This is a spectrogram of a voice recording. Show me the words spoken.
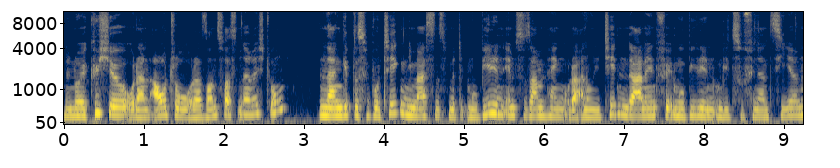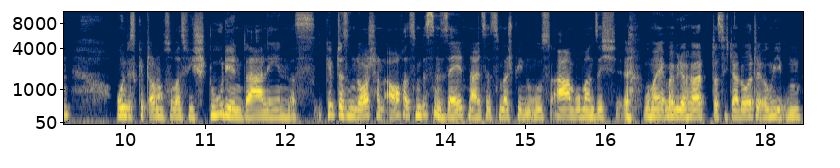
eine neue Küche oder ein Auto oder sonst was in der Richtung. Und dann gibt es Hypotheken, die meistens mit Immobilien eben zusammenhängen oder Annuitätendarlehen für Immobilien, um die zu finanzieren. Und es gibt auch noch sowas wie Studiendarlehen. Das gibt es in Deutschland auch. Das ist ein bisschen seltener als jetzt zum Beispiel in den USA, wo man sich, wo man ja immer wieder hört, dass sich da Leute irgendwie um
